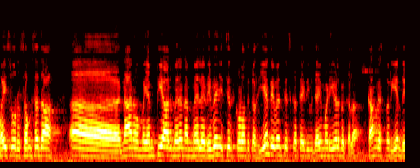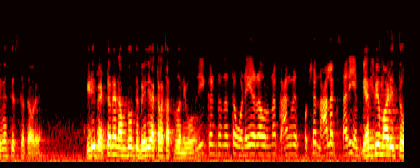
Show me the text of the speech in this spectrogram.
ಮೈಸೂರು ಸಂಸದ ನಾನು ಎಂ ಪಿ ಆದಮೇಲೆ ನಮ್ಮ ಮೇಲೆ ರಿವೆಂಜ್ ತೀರಿಸ್ಕೊಳ್ಳೋಂಥ ಕೆಲಸ ಏನು ರಿವೆಂಜ್ ತೀರ್ಸ್ಕೊತಾ ಇದ್ದೀವಿ ದಯಮಾಡಿ ಹೇಳ್ಬೇಕಲ್ಲ? ಕಾಂಗ್ರೆಸ್ನವ್ರು ಏನು ರಿವೆಂಜ್ ತೀರ್ಸ್ಕೊತಾವ್ರೆ? ಇಡೀ ಬೆಟ್ಟನೇ ನಮ್ದು ಅಂತ ಬೇಲಿ ಹಾಕೊಳಕತ್ತದ ನೀವು? ಶ್ರೀಕಂಠದತ್ತ ಒಡೆಯರ್ ಅವ್ರನ್ನ ಕಾಂಗ್ರೆಸ್ ಪಕ್ಷ ನಾಲ್ಕು ಸಾರಿ ಎಂಪಿ ಎಂ ಪಿ ಮಾಡಿತ್ತು.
